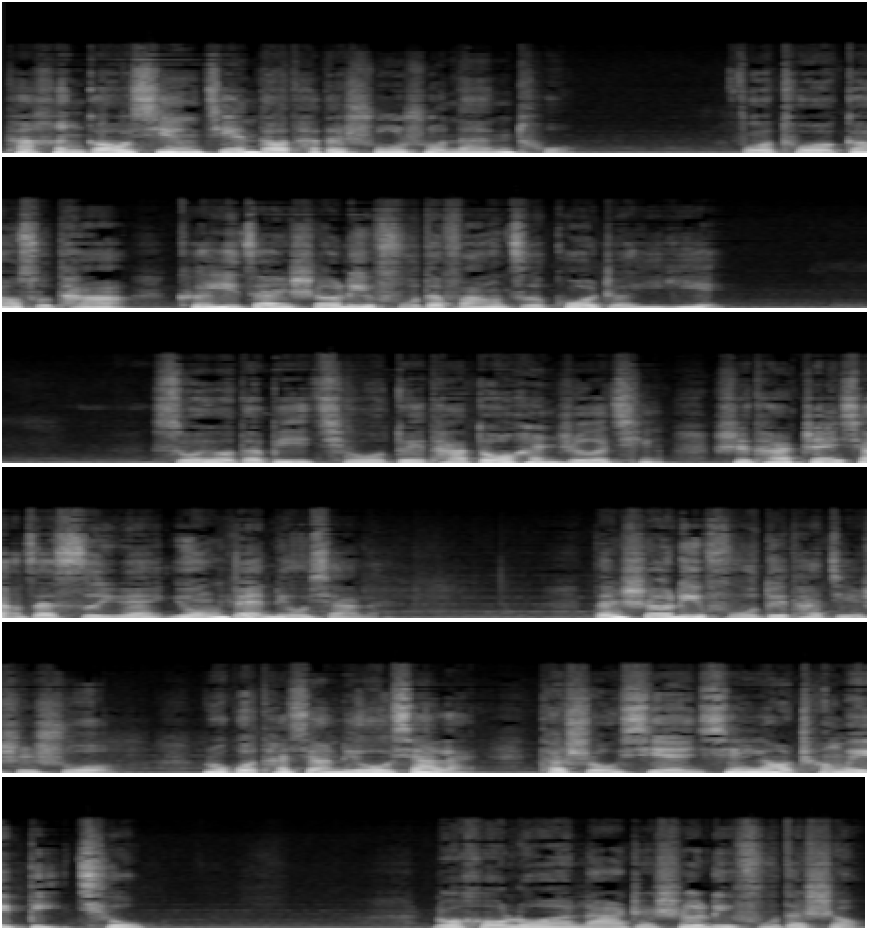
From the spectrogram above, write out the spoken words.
他很高兴见到他的叔叔南陀。佛陀告诉他，可以在舍利弗的房子过这一夜。所有的比丘对他都很热情，使他真想在寺院永远留下来。但舍利弗对他解释说：“如果他想留下来，他首先先要成为比丘。”罗侯罗拉着舍利弗的手，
